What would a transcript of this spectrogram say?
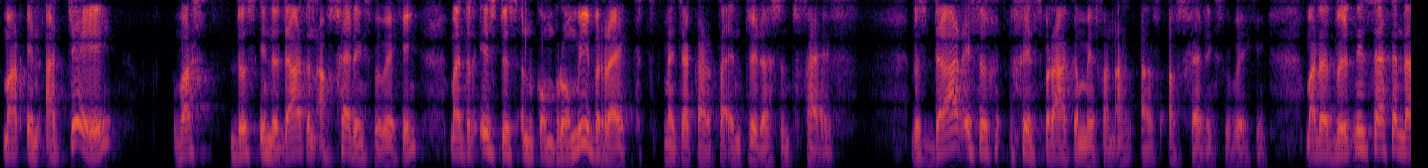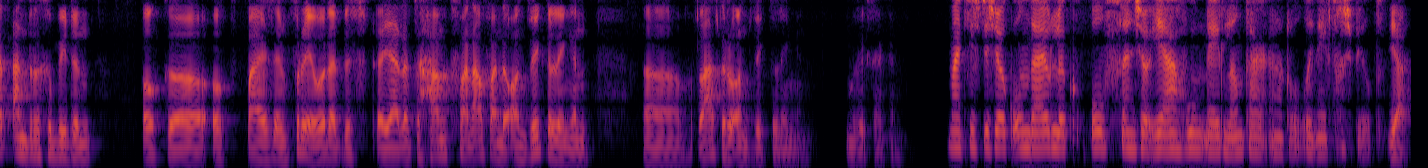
Maar in Aceh was dus inderdaad een afscheidingsbeweging, maar er is dus een compromis bereikt met Jakarta in 2005. Dus daar is er geen sprake meer van afscheidingsbeweging. Maar dat wil niet zeggen dat andere gebieden ook, uh, ook en vrij Dat, is, ja, dat hangt vanaf van de ontwikkelingen, latere ontwikkelingen, moet ik zeggen. Maar het is dus ook onduidelijk of en zo ja, hoe Nederland daar een rol in heeft gespeeld. Ja,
